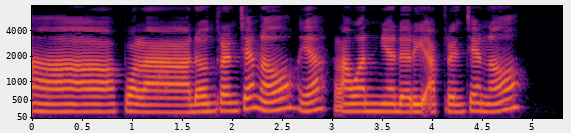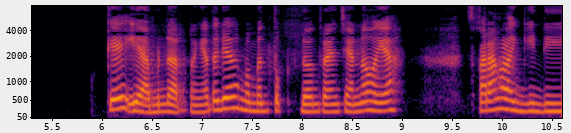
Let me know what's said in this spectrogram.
uh, pola downtrend channel ya, lawannya dari uptrend channel. Oke, iya benar. Ternyata dia membentuk downtrend channel ya sekarang lagi di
